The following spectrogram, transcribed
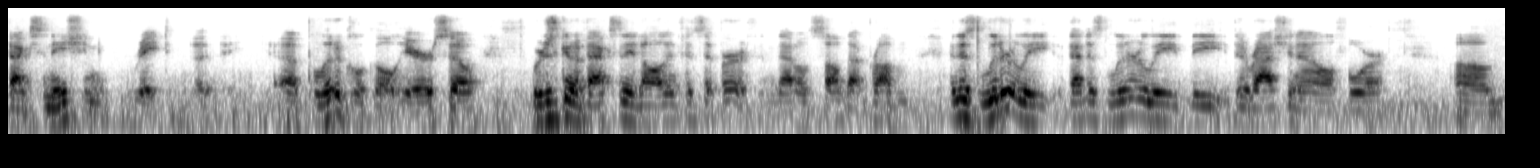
vaccination rate uh, uh, political goal here. So we're just going to vaccinate all infants at birth, and that'll solve that problem. And it's literally that is literally the the rationale for um,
